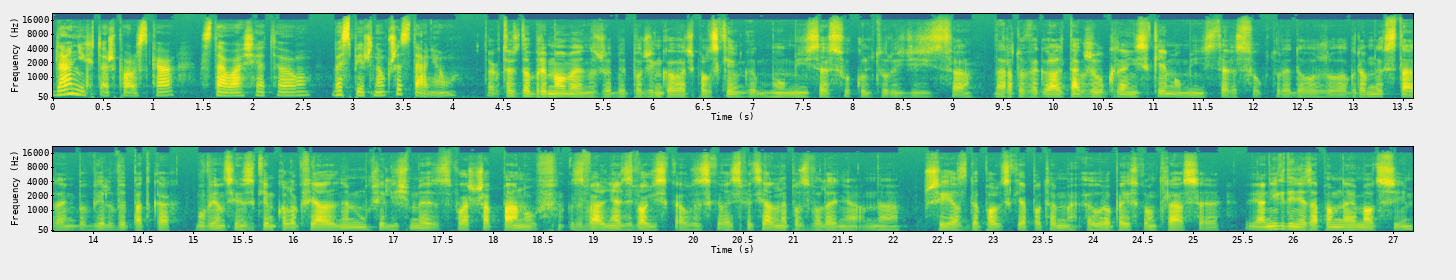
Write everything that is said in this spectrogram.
Dla nich też Polska stała się tą bezpieczną przystanią. Tak, to jest dobry moment, żeby podziękować Polskiemu Ministerstwu Kultury i Dziedzictwa Narodowego, ale także ukraińskiemu ministerstwu, które dołożyło ogromnych starań, bo w wielu wypadkach, mówiąc językiem kolokwialnym, musieliśmy, zwłaszcza panów, zwalniać z wojska, uzyskiwać specjalne pozwolenia na przyjazd do Polski, a potem europejską trasę. Ja nigdy nie zapomnę emocji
